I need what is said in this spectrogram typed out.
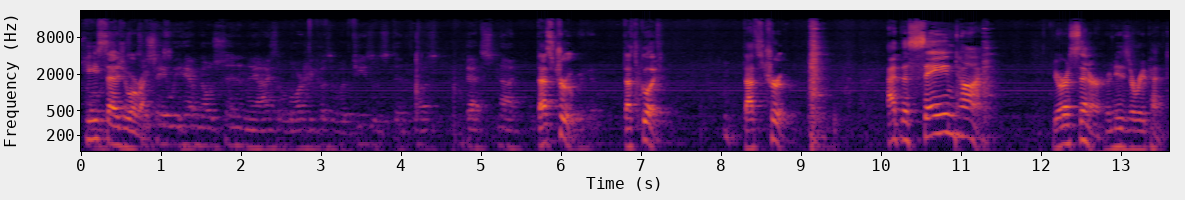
He says you are To righteous. say we have no sin in the eyes of the Lord because of what Jesus did for us, that's not. That's true. That's good. That's true. At the same time, you're a sinner who needs to repent.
